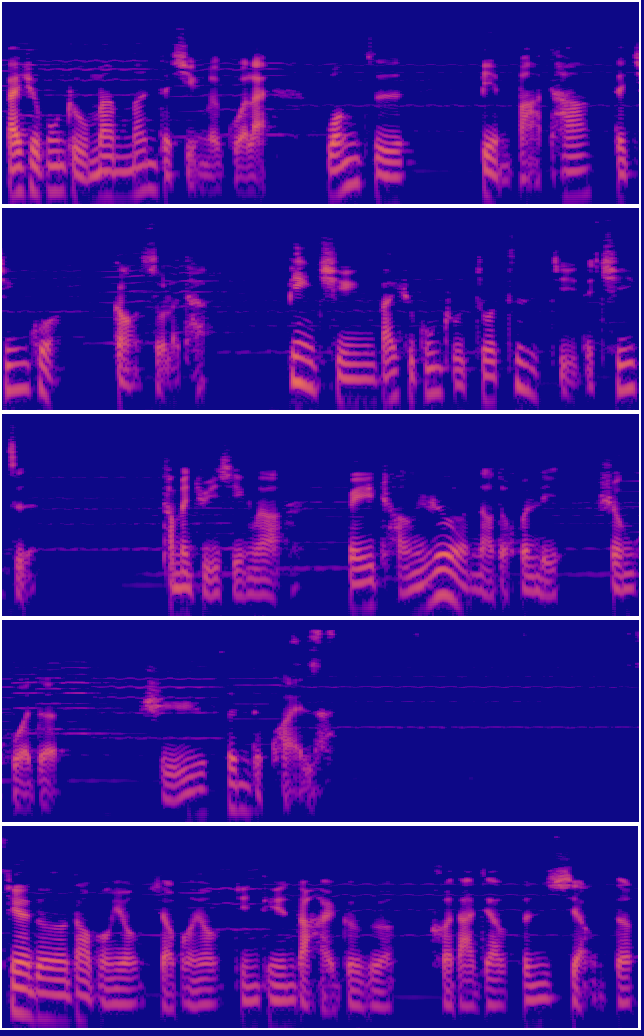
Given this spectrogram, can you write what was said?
白雪公主慢慢的醒了过来，王子便把她的经过告诉了她，并请白雪公主做自己的妻子。他们举行了非常热闹的婚礼，生活的。十分的快乐，亲爱的大朋友、小朋友，今天大海哥哥和大家分享的，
